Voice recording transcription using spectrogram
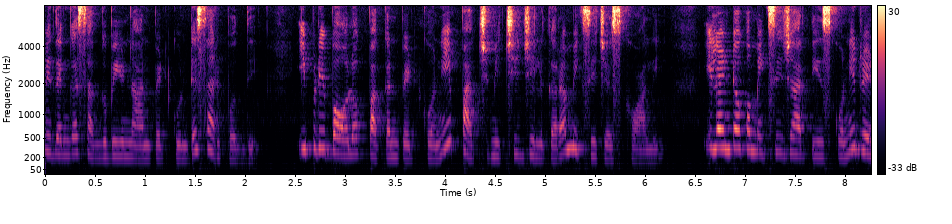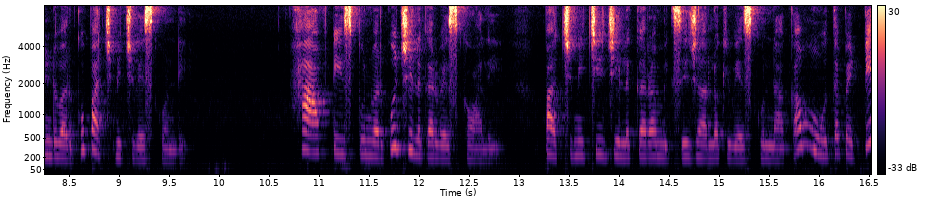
విధంగా సగ్గు బియ్యం నానపెట్టుకుంటే సరిపోద్ది. ఇప్పుడు ఈ బౌల్ ఒక పక్కన పెట్టుకొని పచ్చిమిర్చి జీలకర్ర మిక్సీ చేసుకోవాలి. ఇలాంటి ఒక మిక్సీ జార్ తీసుకొని రెండు వరకు పచ్చిమిర్చి వేసుకోండి. హాఫ్ టీ స్పూన్ వరకు జీలకర్ర వేసుకోవాలి. పచ్చిమిర్చి జీలకర్ర మిక్సీ జార్లోకి వేసుకున్నాక మూత పెట్టి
